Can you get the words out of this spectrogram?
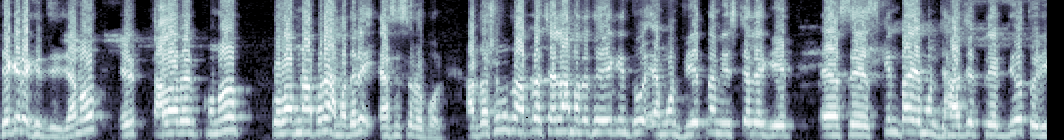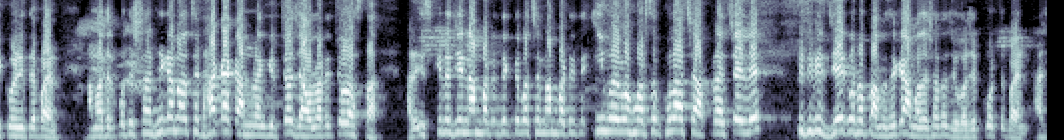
ঢেকে রেখেছি, যেন এর কালারের কোনো প্রভাব না পড়ে আমাদের এই এসএস এর উপর আর দর্শক বন্ধু আপনারা চাইলে আমাদের থেকে কিন্তু এমন ভিয়েতনাম স্টাইলের গেট এসএস কিংবা এমন জাহাজের প্লেট দিয়েও তৈরি করে দিতে পারেন। আমাদের প্রতিষ্ঠানের ঠিকানা হচ্ছে ঢাকা কামরাঙ্গীর চর, জাউলাটি চৌরাস্তা। আর স্ক্রিনে যে নাম্বারটি দেখতে পাচ্ছেন নাম্বারটিতে ইমো এবং হোয়াটসঅ্যাপ খোলা আছে। আপনারা চাইলে পৃথিবীর যে কোনো প্রান্ত থেকে আমাদের সাথে যোগাযোগ করতে পারেন। আজ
